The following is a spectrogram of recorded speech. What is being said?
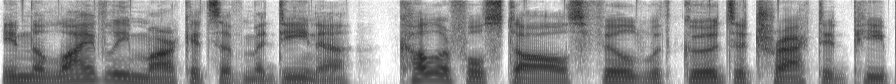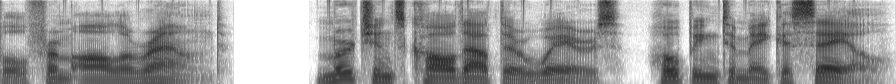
In the lively markets of Medina, colorful stalls filled with goods attracted people from all around. Merchants called out their wares, hoping to make a sale.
